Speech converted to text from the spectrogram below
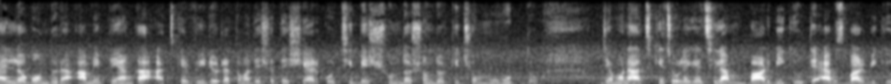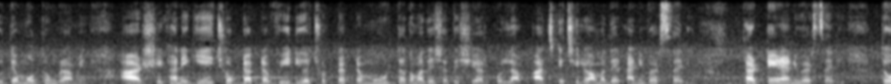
হ্যালো বন্ধুরা, আমি প্রিয়াঙ্কা। আজকের ভিডিওটা তোমাদের সাথে শেয়ার করছি বেশ সুন্দর সুন্দর কিছু মুহূর্ত। যেমন আজকে চলে গেছিলাম বারবিকিউতে অ্যাপস বারবিকিউতে মধ্যমগ্রামে। আর সেখানে গিয়েই ছোট্ট একটা ভিডিও ছোট্ট একটা মুহূর্ত তোমাদের সাথে শেয়ার করলাম। আজকে ছিল আমাদের অ্যানিভার্সারি থার্টিন অ্যানিভার্সারি তো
